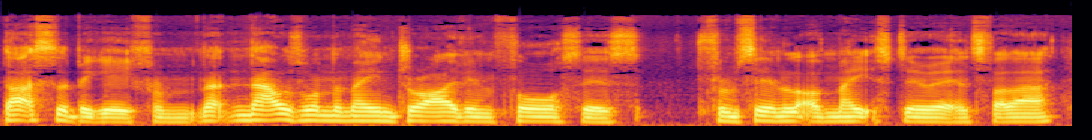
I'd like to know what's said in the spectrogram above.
That's the biggie. From that, that was one of the main driving forces from seeing a lot of mates do it and stuff like that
